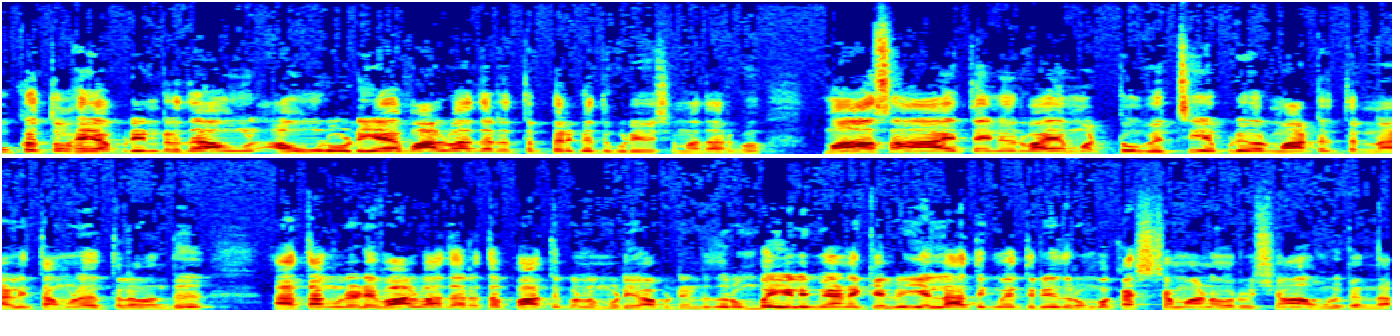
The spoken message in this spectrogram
ஊக்கத்தொகை அப்படின்றது அவங்க அவங்களுடைய வாழ்வாதாரத்தை பெருக்கத்துக்கூடிய விஷயமா தான் இருக்கும். மாதம் ஆயிரத்தி ஐநூறுரூவாயை மட்டும் வச்சு எப்படி ஒரு மாற்றுத்திறனாளி தமிழகத்தில் வந்து தங்களுடைய வாழ்வாதாரத்தை பார்த்துக்கொள்ள முடியும் அப்படின்றது ரொம்ப எளிமையான கேள்வி. எல்லாத்துக்குமே தெரியுது ரொம்ப கஷ்டமான ஒரு விஷயம். அவங்களுக்கு அந்த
